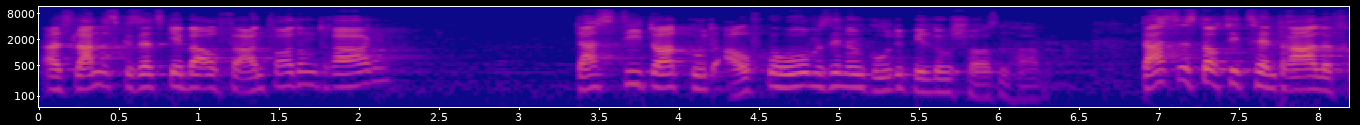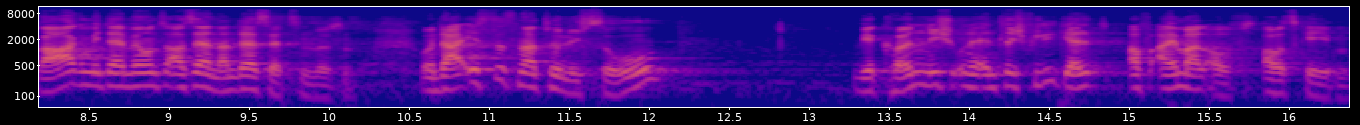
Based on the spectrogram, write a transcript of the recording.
als Landesgesetzgeber auch Verantwortung tragen, dass die dort gut aufgehoben sind und gute Bildungschancen haben. Das ist doch die zentrale Frage, mit der wir uns auseinandersetzen müssen. Und da ist es natürlich so, wir können nicht unendlich viel Geld auf einmal ausgeben.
